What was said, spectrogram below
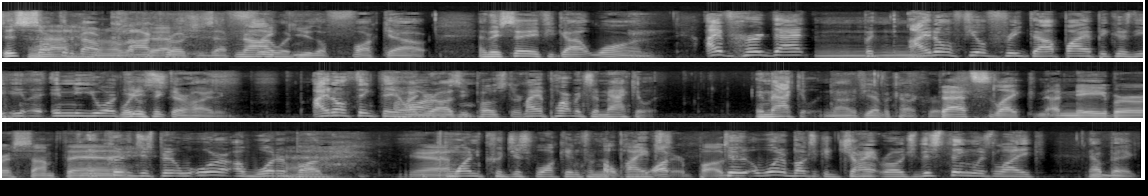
There's something Ah, I about don't know about that. cockroaches that, No, I freak wouldn't. you the fuck out. And they say if you got one, I've heard that, Mm-hmm. but I don't feel freaked out by it because the, in, in New York, where do you think they're hiding? I don't think they Behind are. your Ozzy poster? My apartment's immaculate. Immaculate. Not if you have a cockroach. That's like a neighbor or something. It could have just been, or a water bug. yeah. One could just walk in from the A pipes. water bug? Dude, a water bug's like a giant roach. This thing was like, How big?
